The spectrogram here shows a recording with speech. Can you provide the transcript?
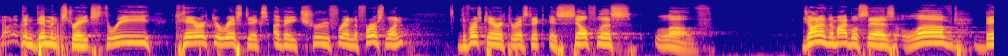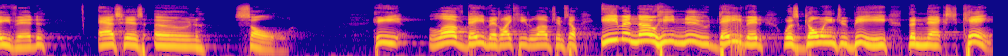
Jonathan demonstrates three characteristics of a true friend. The first one, the first characteristic is selfless love. Jonathan, the Bible says, loved David as his own soul. He loved David like he loved himself, even though he knew David was going to be the next king.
